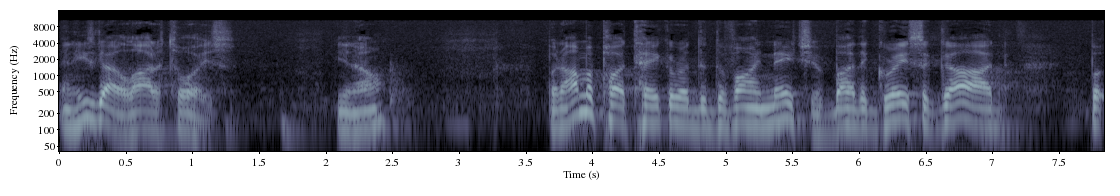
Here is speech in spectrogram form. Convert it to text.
and he's got a lot of toys, you know? But I'm a partaker of the divine nature. By the grace of God, but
